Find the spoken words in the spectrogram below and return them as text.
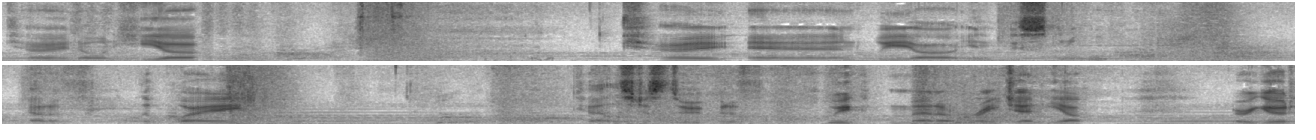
Okay, no one here. Okay, and we are in this little out of the way. Okay, let's just do a bit of quick mana regen here. Very good.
